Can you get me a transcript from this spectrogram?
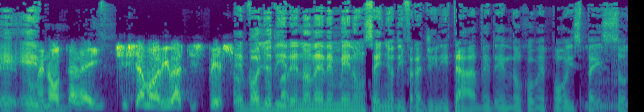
e- come e- nota lei. Ci siamo arrivati spesso. E voglio dire, fatto. non è nemmeno un segno di fragilità, vedendo come poi spesso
